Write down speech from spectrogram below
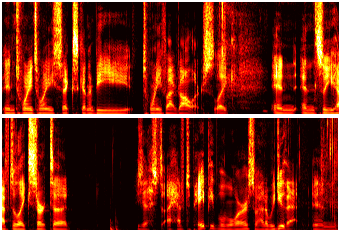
in twenty twenty six going to be twenty five dollars? Like, and and so you have to like start to just I have to pay people more. So how do we do that? And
